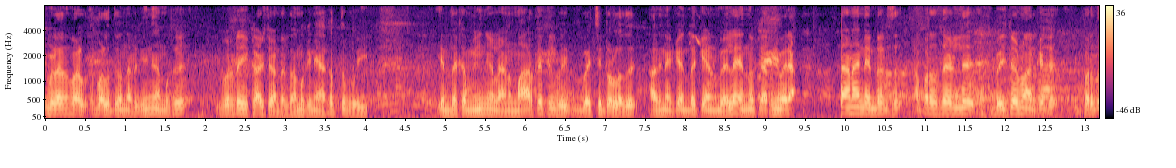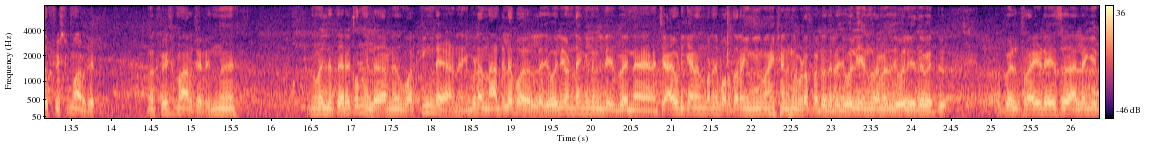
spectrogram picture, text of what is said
ഇവിടെ വള്ള- വള്ളത്തിൽ വന്ന് നടക്കും. ഇനി നമുക്ക് ഇവരുടെ ഈ കാഴ്ച കണ്ടല്ലോ. നമുക്കിനി അകത്ത് പോയി എന്തൊക്കെ മീനുകളാണ് മാർക്കറ്റിൽ വെച്ചിട്ടുള്ളത്. അതിനൊക്കെ എന്തൊക്കെയാണ് വില എന്നൊക്കെ അറിഞ്ഞു വരാം. ഇതാണ് എന്റെ എൻട്രൻസ് അപ്പുറത്തെ സൈഡിൽ വെജിറ്റബിൾ മാർക്കറ്റ് ഇപ്പുറത്ത് ഫിഷ് മാർക്കറ്റ് ഫിഷ് മാർക്കറ്റ് ഇന്ന് ഇന്ന് വലിയ തിരക്കൊന്നുമില്ല. കാരണം ഇത് വർക്കിംഗ് ഡേ ആണ്. ഇവിടെ നാട്ടിലെ പോലെയല്ല. ജോലി ഉണ്ടെങ്കിലും പിന്നെ ചായ കുടിക്കാനെന്ന് പറഞ്ഞ് പുറത്തിറങ്ങി മീൻ വാങ്ങിക്കാനൊന്നും ഇവിടെ പറ്റത്തില്ല. ജോലി ചെയ്യുന്ന സമയത്ത് ജോലി ചെയ്തേ പറ്റൂ. ഫ്രൈഡേയ്സ് അല്ലെങ്കിൽ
